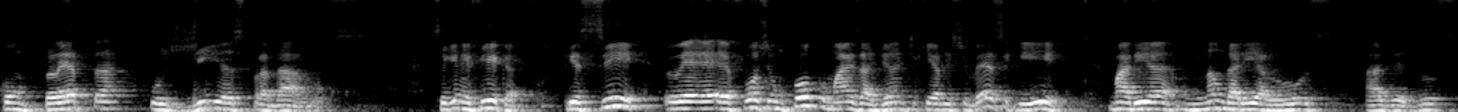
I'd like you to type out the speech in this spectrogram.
completa os dias para luz. Significa que se é, é, fosse um pouco mais adiante que ela estivesse que ir, Maria não daria luz a Jesus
